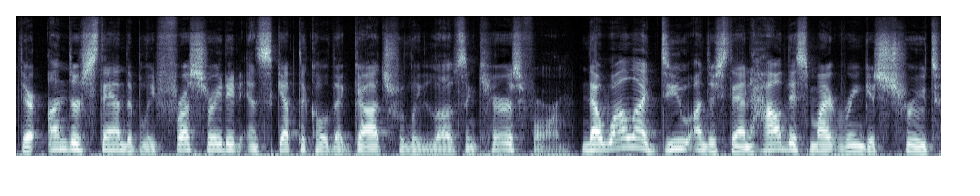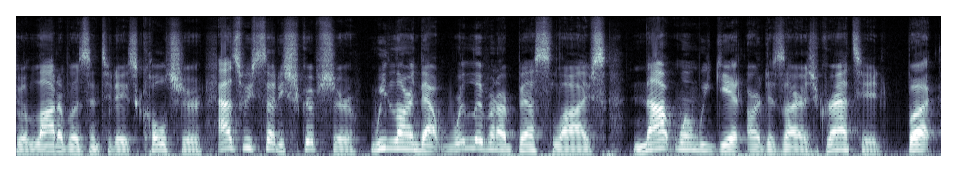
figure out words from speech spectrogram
they're understandably frustrated and skeptical that God truly loves and cares for them. Now, while I do understand how this might ring as true to a lot of us in today's culture, as we study scripture, we learn that we're living our best lives not when we get our desires granted, but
